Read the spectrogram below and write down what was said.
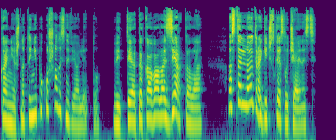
Конечно, ты не покушалась на Виолетту. Ведь ты атаковала зеркало. Остальное трагическая случайность.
